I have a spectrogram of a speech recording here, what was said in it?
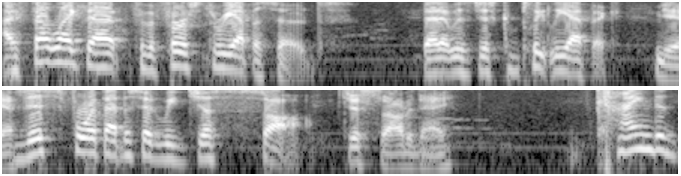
I felt like that for the first three episodes, that it was just completely epic. Yes. This fourth episode we just saw Just saw today. kind of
